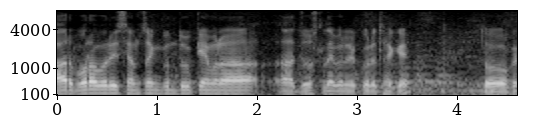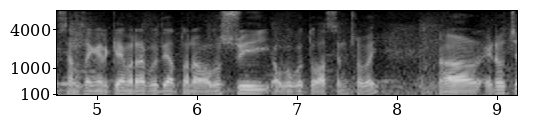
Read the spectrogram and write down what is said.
আর বরাবরই স্যামসাং কিন্তু ক্যামেরা জোস লেভেলের করে থাকে। তো স্যামসাংয়ের ক্যামেরার প্রতি আপনারা অবশ্যই অবগত আছেন সবাই। আর এটা হচ্ছে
